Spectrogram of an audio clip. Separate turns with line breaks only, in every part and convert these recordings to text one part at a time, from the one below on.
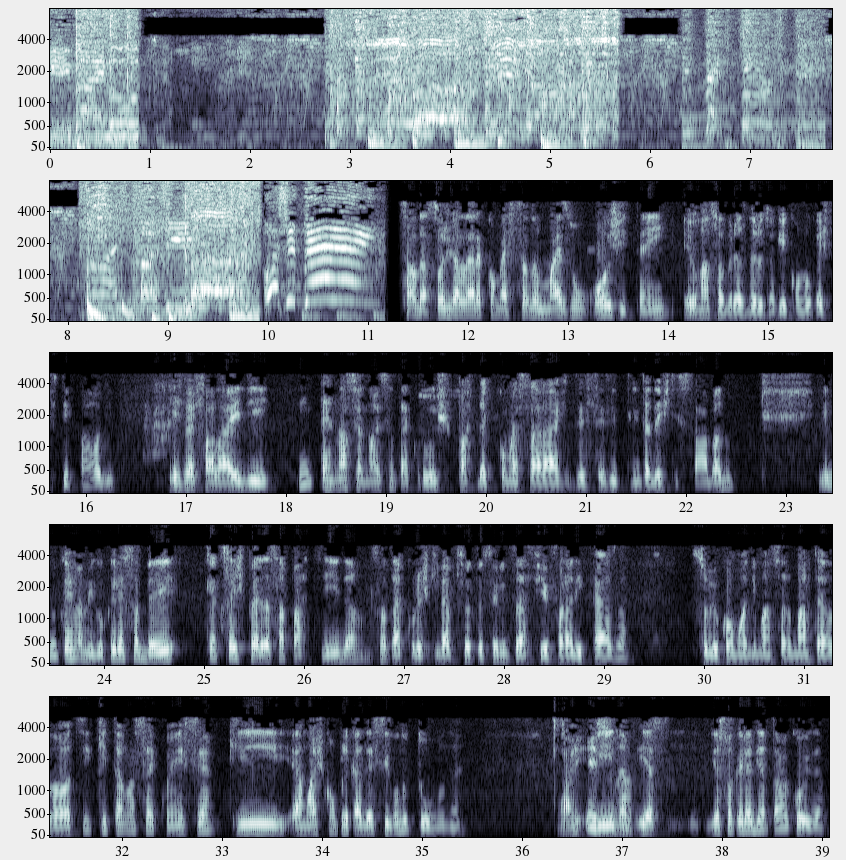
Vai mudar. Hoje, hoje tem!
Saudações, galera. Começando mais um Hoje Tem. Eu, Rafa Brasileiro, estou aqui com o Lucas Fittipaldi. E a gente vai falar aí de Internacional em Santa Cruz, partida que começará às 16h30 deste sábado. E, Lucas, meu amigo, eu queria saber o que, é que você espera dessa partida. O Santa Cruz que vai para o seu terceiro desafio fora de casa, sob o comando de Marcelo Martelotti, que está numa sequência que é a mais complicada desse segundo turno, né?
Isso,
e, na, e, assim, eu só queria adiantar uma coisa.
